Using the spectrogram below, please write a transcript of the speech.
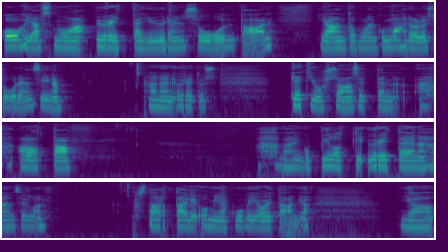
ohjasi mua yrittäjyyden suuntaan ja antoi mulle niin mahdollisuuden siinä hänen yritysketjussaan sitten aloittaa vähän niin kuin pilottiyrittäjänä hän silloin starttaili omia kuvioitaan ja ja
